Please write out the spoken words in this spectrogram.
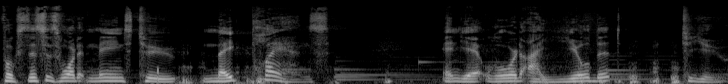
Folks, this is what it means to make plans, and yet, Lord, I yield it to you.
